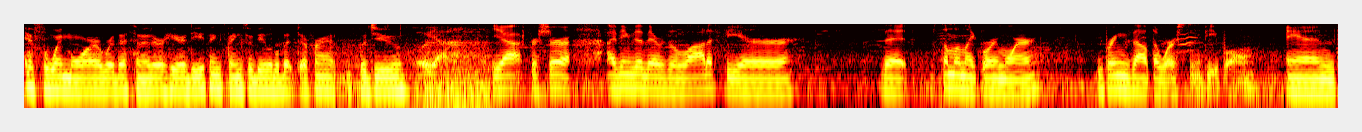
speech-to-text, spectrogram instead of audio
if Roy Moore were the senator here, do you think things would be a little bit different? Would you? Oh yeah, yeah, for sure. I think that there was a lot of fear that someone like Roy Moore brings out the worst in people, and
